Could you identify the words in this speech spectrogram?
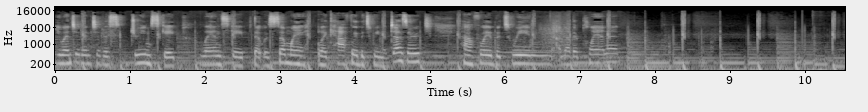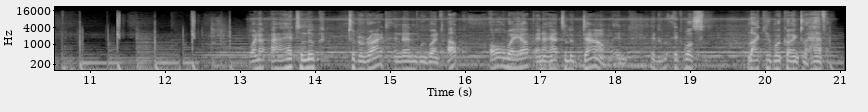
You entered into this dreamscape landscape that was somewhere like halfway between a desert, halfway between another planet. When I, I had to look to the right and then we went up, all the way up, and I had to look down, and it, it was like you were going to heaven.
